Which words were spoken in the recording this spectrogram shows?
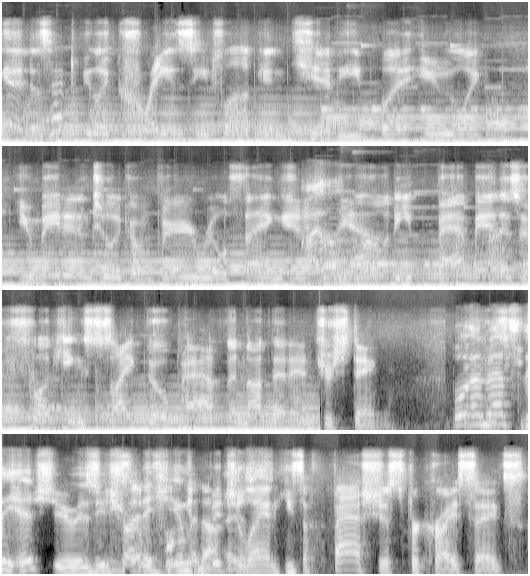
yeah, it doesn't have to be like crazy fucking kitty, but you like you made it into like a very real thing. And I in like reality, Batman is a fucking psychopath and not that interesting. Well, and that's the issue: is you He's try a to humanize. vigilante. He's a fascist, for Christ's sakes.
